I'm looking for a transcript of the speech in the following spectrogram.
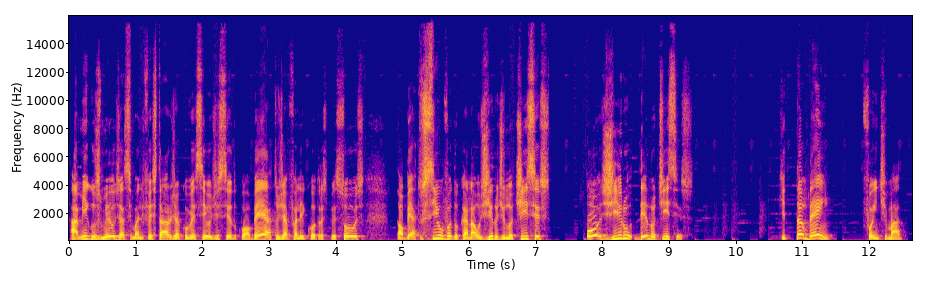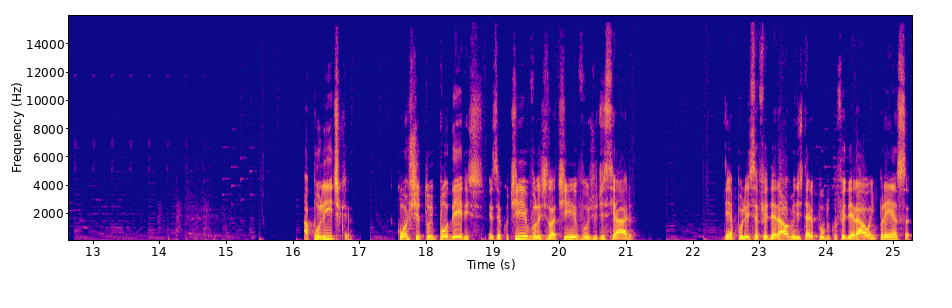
Amigos meus já se manifestaram, já conversei hoje cedo com o Alberto, já falei com outras pessoas. Alberto Silva, do canal Giro de Notícias, o Giro de Notícias, que também foi intimado. A política constitui poderes: executivo, legislativo, judiciário. Tem a Polícia Federal, o Ministério Público Federal, a imprensa.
